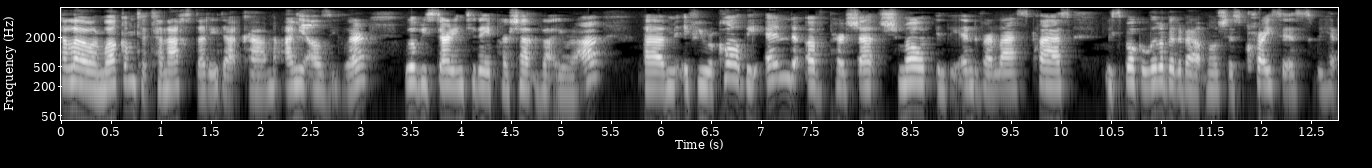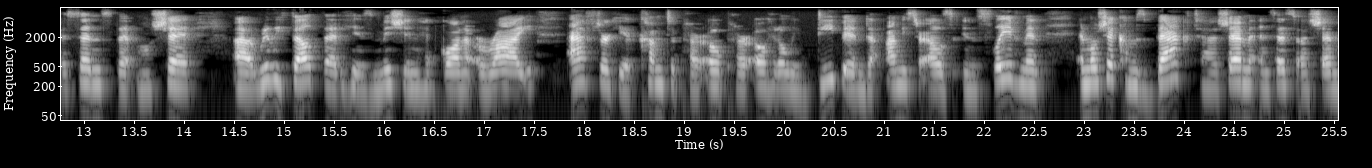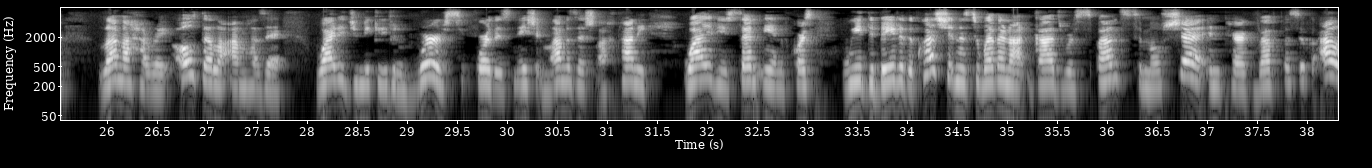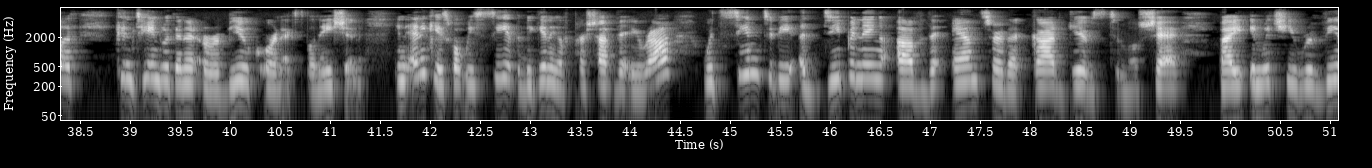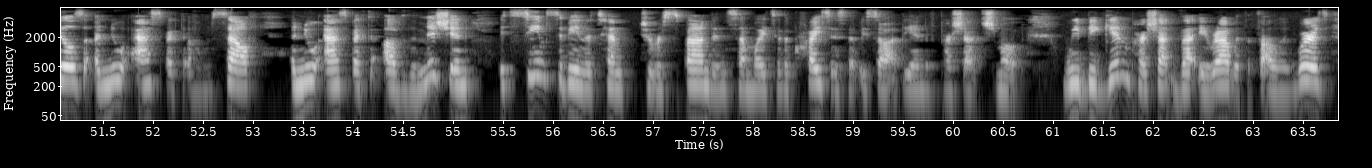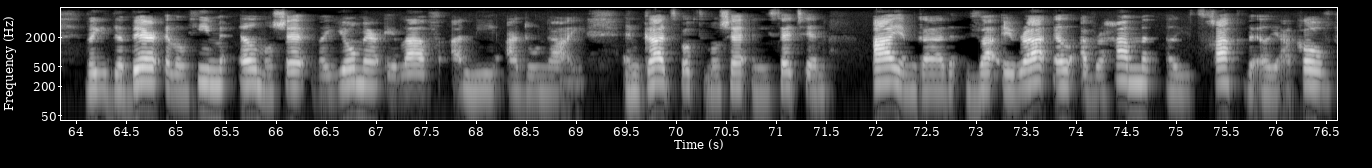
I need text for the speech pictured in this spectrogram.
Hello and welcome to TanachStudy.com. I'm Yael Ziegler. We'll be starting today Parshat Va'era. Um, if you recall, at the end of Parshat Shmot, at the end of our last class, we spoke a little bit about Moshe's crisis. We had a sense that Moshe uh, really felt that his mission had gone awry after he had come to Paro. Paro had only deepened Am Yisrael's enslavement, and Moshe comes back to Hashem and says to Hashem, Lama hare la'am hazeh why did you make it even worse for this nation? Why have you sent me? And of course, we debated the question as to whether or not God's response to Moshe in Perak Vav Pasuk Aleph contained within it a rebuke or an explanation. In any case, what we see at the beginning of Parshat Va'era would seem to be a deepening of the answer that God gives to Moshe, by in which he reveals a new aspect of himself, a new aspect of the mission, it seems to be an attempt to respond in some way to the crisis that we saw at the end of Parshat Shmot. We begin Parshat Va'era with the following words: "Vayidaber Elohim el Moshe vayomer elav ani Adonai." And God spoke to Moshe and he said to him, "I am God. Va'era el Avraham el Yitzchak ve'el Yaakov."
